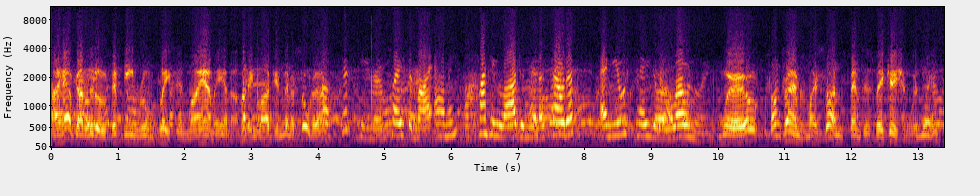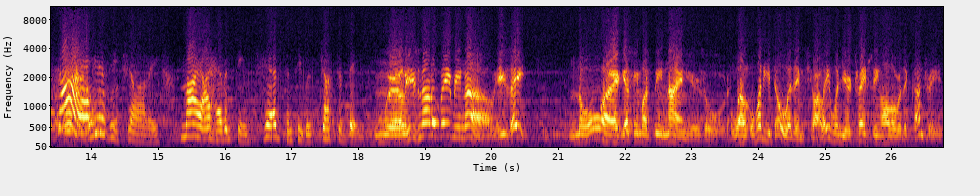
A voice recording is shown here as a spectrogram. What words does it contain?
I have got a little 15 room place in Miami and a hunting lodge in Minnesota. A 15 room place in Miami, a hunting lodge in Minnesota, and you say you're lonely. Well, sometimes my son spends his vacation with me. Son? How is he, Charlie? My, I haven't seen Ted since he was just a baby. Well, he's not a baby now. He's eight. No, I guess he must be nine years old. Well, what do you do with him, Charlie, when you're traipsing all over the country? It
